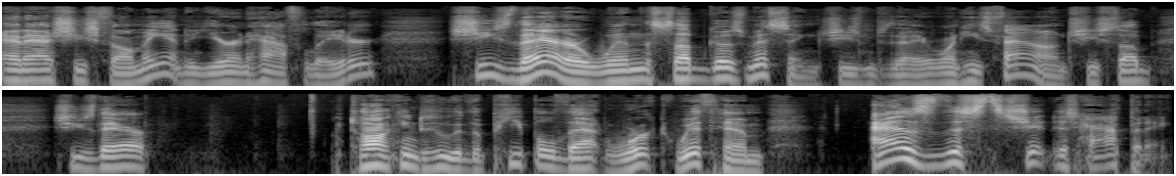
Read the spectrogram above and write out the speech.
And as she's filming it, a year and a half later, she's there when the sub goes missing. She's there when he's found. She's sub she's there talking to the people that worked with him as this shit is happening.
